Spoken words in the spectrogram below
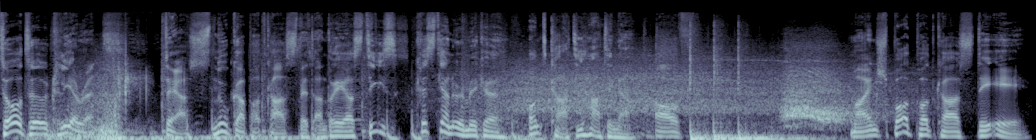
Total Clearance. Der Snooker-Podcast mit Andreas Thies, Christian Ömicke und Kati Hartinger auf meinsportpodcast.de.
